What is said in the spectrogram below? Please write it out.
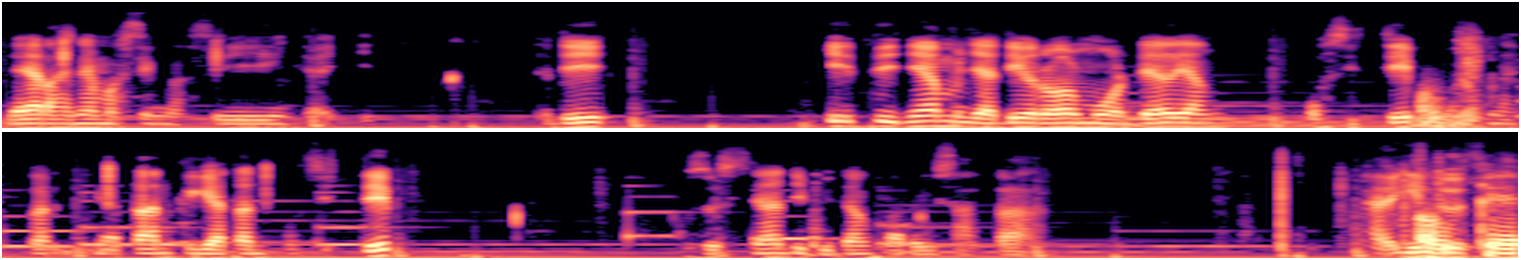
daerahnya masing-masing kayak gitu. Jadi intinya menjadi role model yang positif melakukan kegiatan-kegiatan positif khususnya di bidang pariwisata. Kayak gitu okay,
